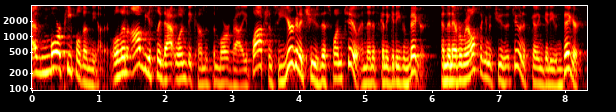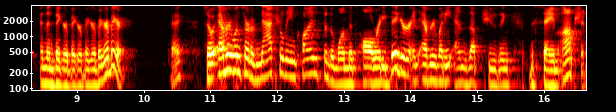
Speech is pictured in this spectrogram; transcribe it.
has more people than the other. Well, then obviously that one becomes the more valuable option. So you're going to choose this one too, and then it's going to get even bigger. And then everyone else is going to choose it too, and it's going to get even bigger. And then bigger, bigger, bigger, bigger, bigger. Okay? So everyone sort of naturally inclines to the one that's already bigger, and everybody ends up choosing the same option.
